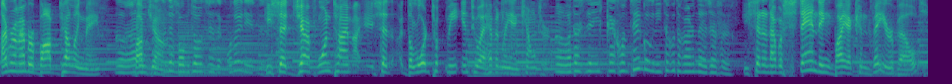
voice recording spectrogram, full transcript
I remember Bob telling me, Bob Jones. He said, Jeff, one time, he said, the Lord took me into a heavenly encounter. He said, and I was standing by a conveyor belt.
